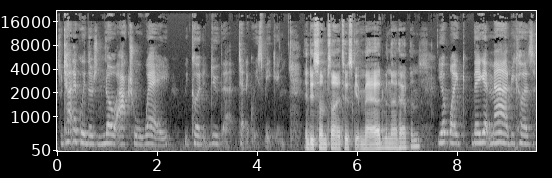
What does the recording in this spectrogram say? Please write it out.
So technically, there's no actual way we could do that, technically speaking. And do some scientists get mad when that happens? Yep, like they get mad because,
